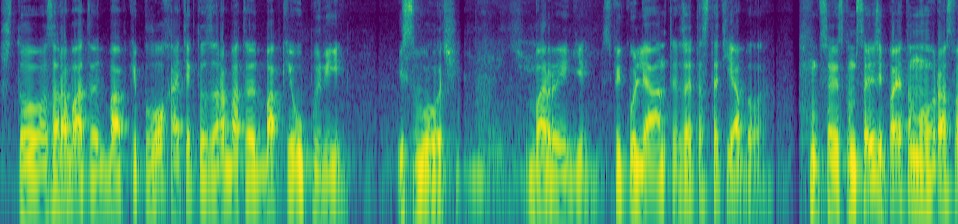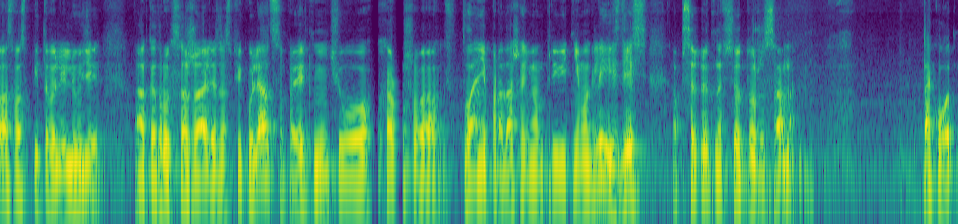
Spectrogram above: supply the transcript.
что зарабатывать бабки плохо, а те, кто зарабатывает бабки, упыри и сволочи барыги, спекулянты. За это статья была в Советском Союзе. Поэтому, раз вас воспитывали люди, а, которых сажали за спекуляцию, поверьте, ничего хорошего в плане продаж они вам привить не могли. И здесь абсолютно все то же самое. Так вот,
